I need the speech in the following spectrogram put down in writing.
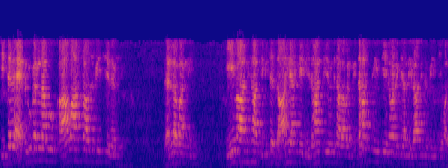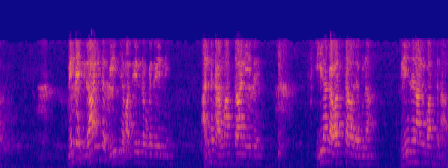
ඉතල ඇතුළු කරලා වූ කාම ආස්වාද ප්‍රීතිය ලැබෙනවා. දැන් ලබන්නේ ඒවා නිසා දිවිත 10යන්ගේ නිදහස් වීම නිසා ලබන නිදහස් ප්‍රීතිය වෙනවට කියන්නේ ඊරාමිස ප්‍රීතිය මත. මෙන්න ඊරාමිස ප්‍රීතිය මත වෙනකොට මොකද වෙන්නේ? අන්න කර්මස්ථානයේද ඊළඟ අවස්ථාව ලැබුණා වේදනානුපස්සනාව.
